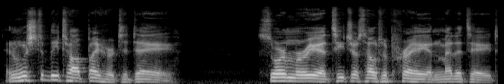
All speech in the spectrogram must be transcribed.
and wish to be taught by her today. Sor Maria, teach us how to pray and meditate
